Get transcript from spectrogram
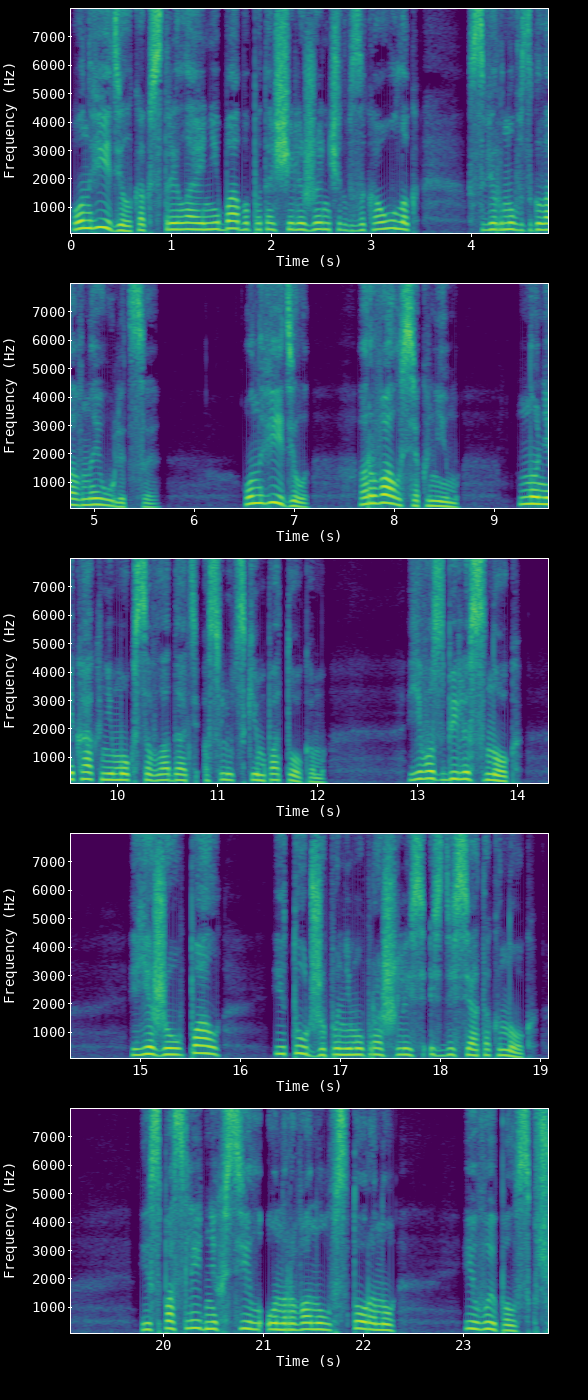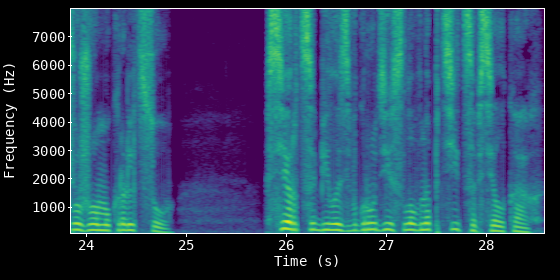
Он видел, как стрела и небаба потащили женщин в закоулок, свернув с главной улицы. Он видел, рвался к ним, но никак не мог совладать с людским потоком. Его сбили с ног. Еже упал, и тут же по нему прошлись с десяток ног. Из последних сил он рванул в сторону и выполз к чужому крыльцу. Сердце билось в груди, словно птица в селках.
